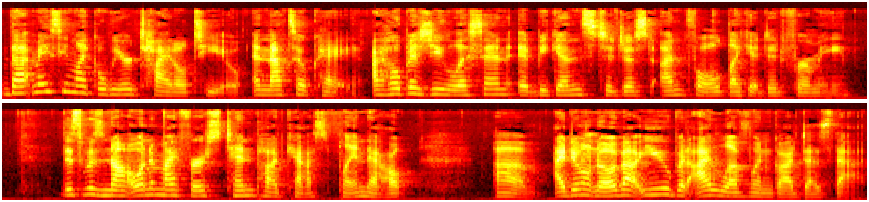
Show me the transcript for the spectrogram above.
That may seem like a weird title to you, and that's okay. I hope as you listen, it begins to just unfold like it did for me. This was not one of my first 10 podcasts planned out. Um, I don't know about you, but I love when God does that.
